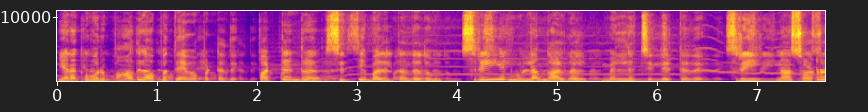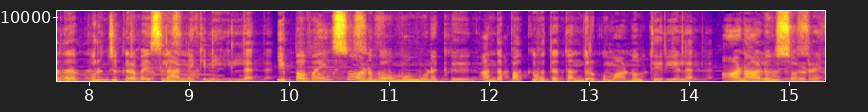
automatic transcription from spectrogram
எனக்கு ஒரு பாதுகாப்பு தேவைப்பட்டது. பட்டென்று சித்தி பதில் தந்ததும் ஸ்ரீயின் உள்ளங்கால்கள் மெல்ல சில்லிட்டது. ஸ்ரீ நான் சொல்றத புரிஞ்சுக்கிற வயசுல அன்னைக்கு நீ இல்ல. இப்ப வயசும் அனுபவமும் உனக்கு அந்த பக்குவத்தை தந்திருக்குமானும் தெரியல. ஆனாலும் சொல்றேன்.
